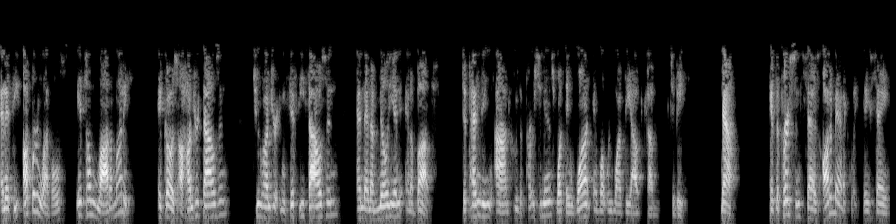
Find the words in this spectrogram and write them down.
And at the upper levels, it's a lot of money. It goes a hundred thousand, two hundred and fifty thousand, and then a million and above, depending on who the person is, what they want, and what we want the outcome to be. Now, if the person says automatically, they say,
